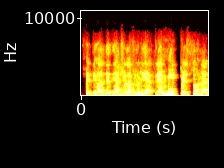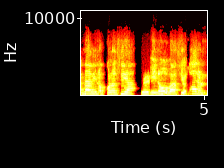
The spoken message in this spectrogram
Festival de Teatro La Florida. 3.000 personas, nadie nos conocía y nos ovacionaron.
